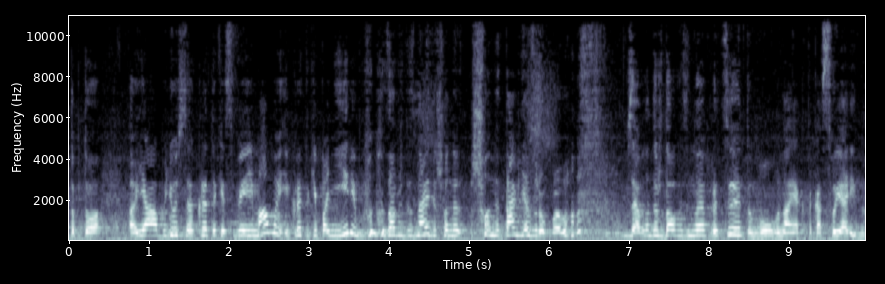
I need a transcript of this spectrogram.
Тобто я боюся критики своєї мами і критики пані Ірі, бо вона завжди знайде, що не що не так я зробила. Все, вона дуже довго зі мною працює, тому вона як така своя рідна.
